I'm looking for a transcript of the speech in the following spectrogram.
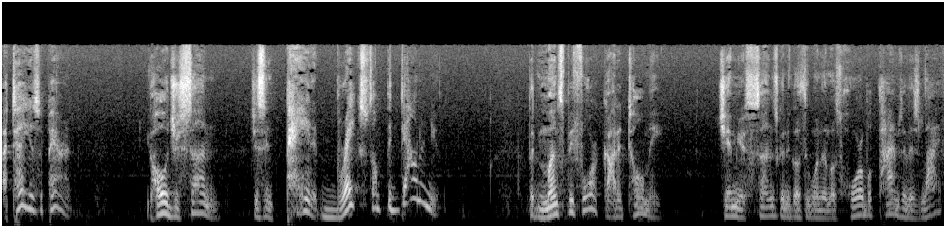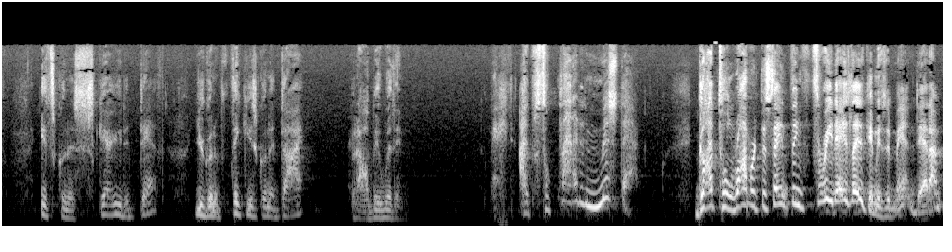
I tell you as a parent, you hold your son just in pain, it breaks something down in you. But months before, God had told me, Jim, your son's going to go through one of the most horrible times of his life. It's going to scare you to death. You're going to think he's going to die, but I'll be with him. Man, I'm so glad I didn't miss that. God told Robert the same thing three days later. He came. He said, Man, Dad, I'm,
